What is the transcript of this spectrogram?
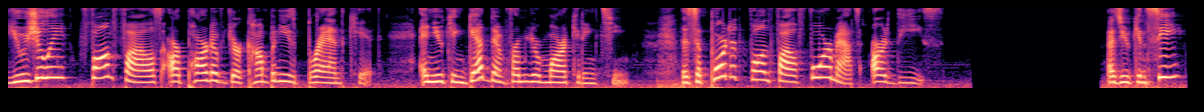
Usually, font files are part of your company's brand kit, and you can get them from your marketing team. The supported font file formats are these. As you can see,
